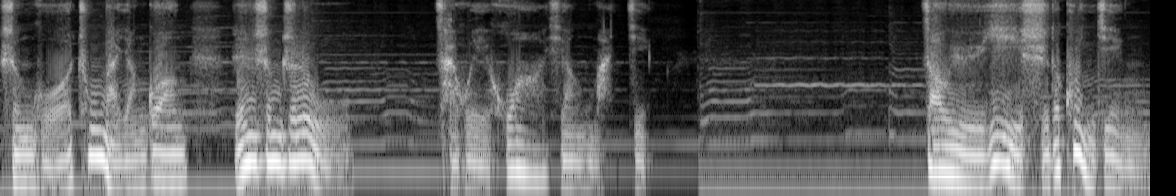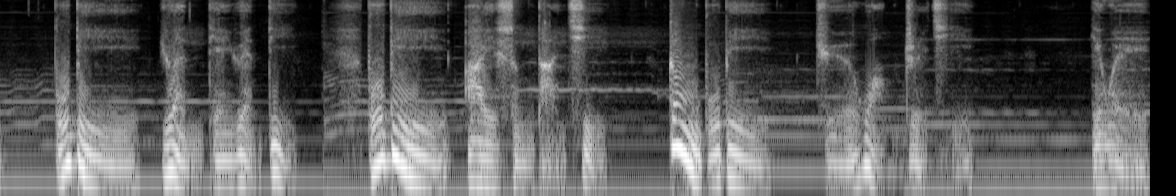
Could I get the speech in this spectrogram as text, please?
生活充满阳光。人生之路才会花香满径。遭遇一时的困境，不必怨天怨地，不必唉声叹气，更不必绝望至极。因为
